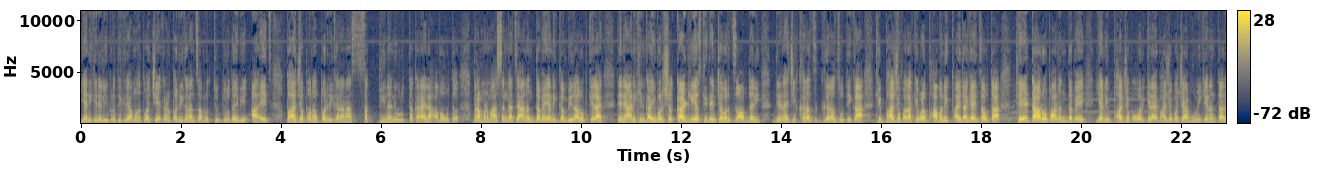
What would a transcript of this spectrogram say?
यांनी केलेली ही प्रतिक्रिया महत्वाची आहे. कारण पर्रिकरांचा मृत्यू दुर्दैवी आहेच. भाजपनं पर्रिकरांना सक्तीनं निवृत्त करायला हवं होतं. ब्राह्मण महासंघाचे आनंद दबे यांनी गंभीर आरोप केलाय. त्याने आणखीन काही वर्ष काढली असती. त्यांच्यावर जबाबदारी देण्याची खरंच गरज होती का? की भाजपला केवळ भावनिक फायदा घ्यायचा होता. थेट आरोप आनंद दबे यांनी भाजपवर केलाय. भाजपच्या भूमिकेनंतर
